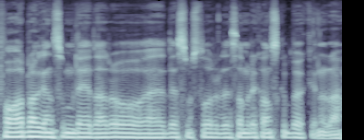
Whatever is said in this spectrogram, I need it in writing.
hverdagen som leder og eh, det som står i disse amerikanske bøkene? da?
